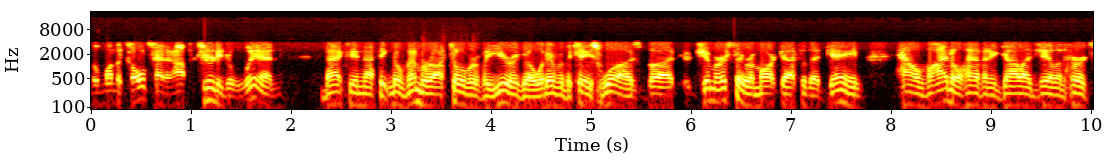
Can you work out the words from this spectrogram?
the one the Colts had an opportunity to win back in I think November, October of a year ago, whatever the case was. But Jim Irsay remarked after that game how vital having a guy like Jalen Hurts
